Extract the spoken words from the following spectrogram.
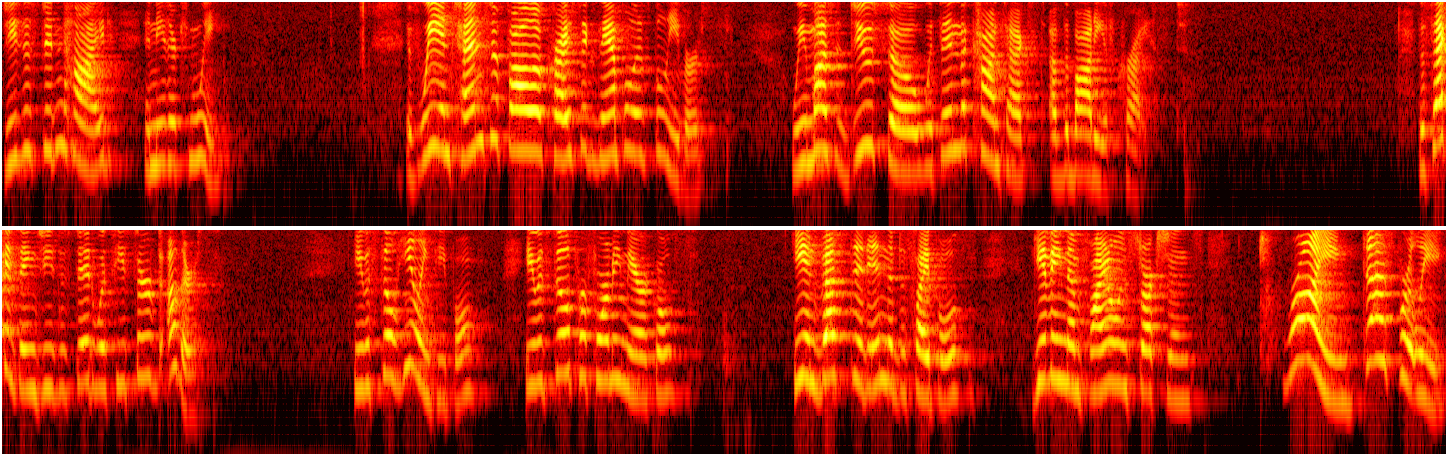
Jesus didn't hide, and neither can we. If we intend to follow Christ's example as believers, we must do so within the context of the body of Christ. The second thing Jesus did was he served others. He was still healing people, he was still performing miracles. He invested in the disciples, giving them final instructions, trying desperately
